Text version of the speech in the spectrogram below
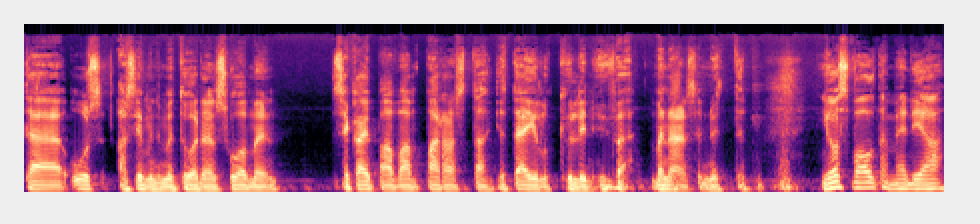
tämä uusi asia, mitä me tuodaan Suomeen, se kaipaa vaan parasta ja tämä ei ollut kyllin hyvä. Mä näen sen nytten. Jos valtamedia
